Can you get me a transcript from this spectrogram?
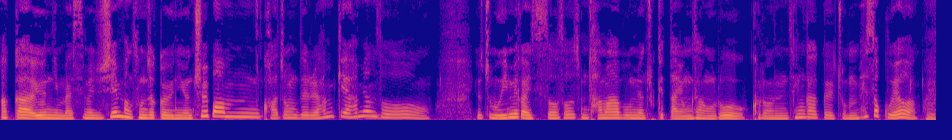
아까 의원님 말씀해주신 방송작가 유니온 출범 과정들을 함께 하면서 좀 의미가 있어서 좀 담아보면 좋겠다 영상으로 그런 생각을 좀 했었고요. 음.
